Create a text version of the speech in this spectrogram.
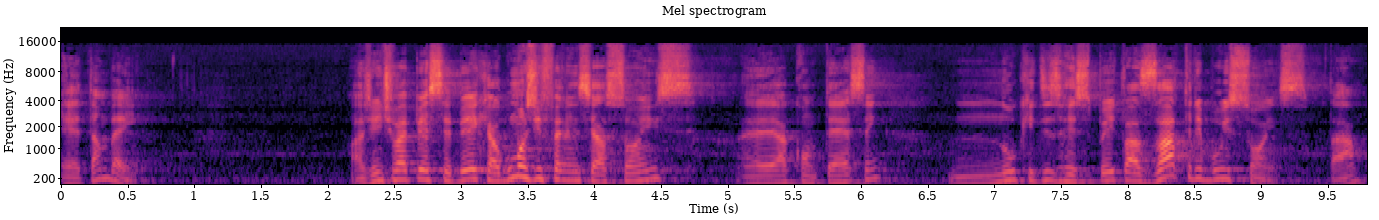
É também. A gente vai perceber que algumas diferenciações é, acontecem no que diz respeito às atribuições, tá?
